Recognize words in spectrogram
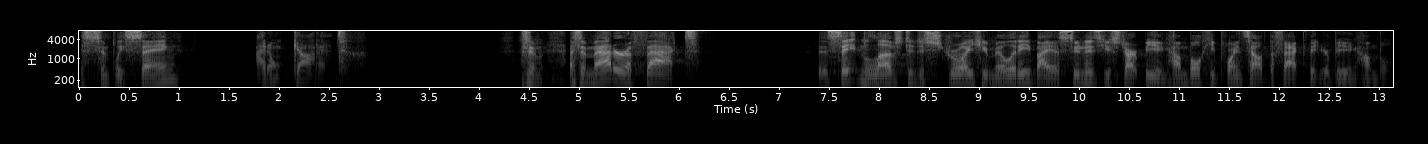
is simply saying, I don't got it. As a, as a matter of fact, Satan loves to destroy humility by as soon as you start being humble, he points out the fact that you're being humble.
